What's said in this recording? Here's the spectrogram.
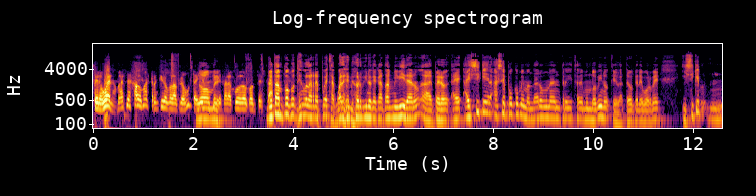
Pero bueno, me has dejado más tranquilo con la pregunta y No, sí hombre. que te la puedo contestar. Yo tampoco tengo la respuesta cuál es el mejor vino que he catado en mi vida, ¿no? Ah, pero eh, ahí sí que hace poco me mandaron una entrevista de Mundo Vino, que la tengo que devolver, y sí que mm,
